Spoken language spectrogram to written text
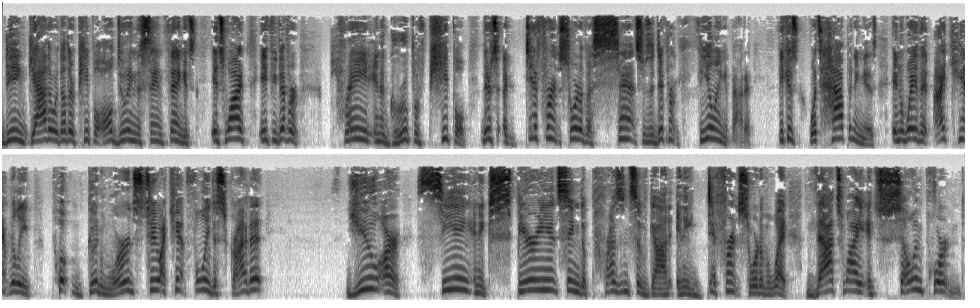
being gathered with other people, all doing the same thing. It's, it's why if you've ever prayed in a group of people, there's a different sort of a sense. There's a different feeling about it. Because what's happening is in a way that I can't really put good words to, I can't fully describe it. You are seeing and experiencing the presence of God in a different sort of a way. That's why it's so important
